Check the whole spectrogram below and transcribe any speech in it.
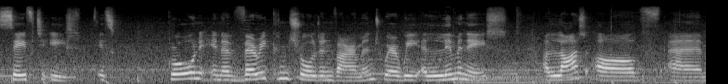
safe to eat. It's grown in a very controlled environment where we eliminate a lot of um,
